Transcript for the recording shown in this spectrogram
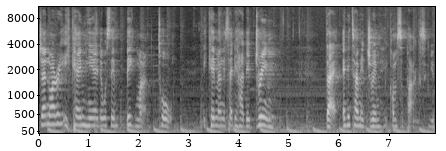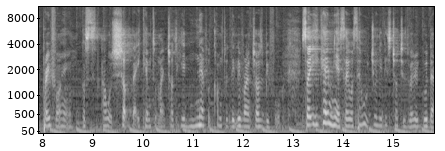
January, he came here, there was a big man, tall. He came and he said he had a dream that anytime he dream, he comes to Parks. You pray for him. Because I was shocked that he came to my church. He had never come to Deliverance Church before. So he came here, so he was saying, oh, Julie, this church is very good.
